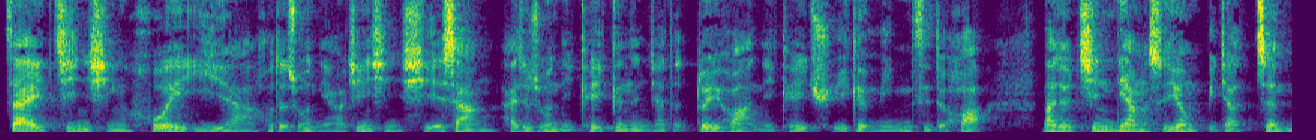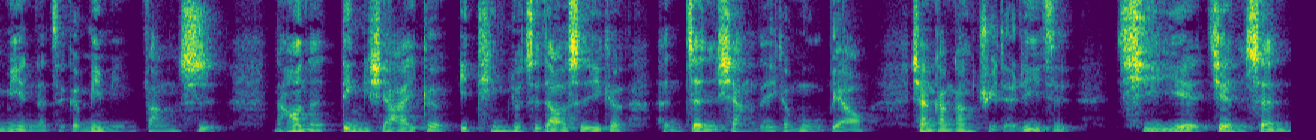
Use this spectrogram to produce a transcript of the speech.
在进行会议啊，或者说你要进行协商，还是说你可以跟人家的对话，你可以取一个名字的话，那就尽量是用比较正面的这个命名方式，然后呢，定下一个一听就知道是一个很正向的一个目标。像刚刚举的例子，企业健身，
